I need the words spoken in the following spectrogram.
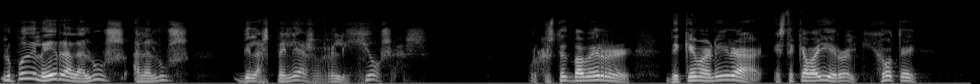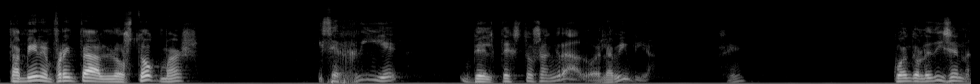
Lo puede leer a la luz, a la luz de las peleas religiosas. Porque usted va a ver de qué manera este caballero, el Quijote, también enfrenta los dogmas y se ríe del texto sangrado de la Biblia. Cuando le dicen,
